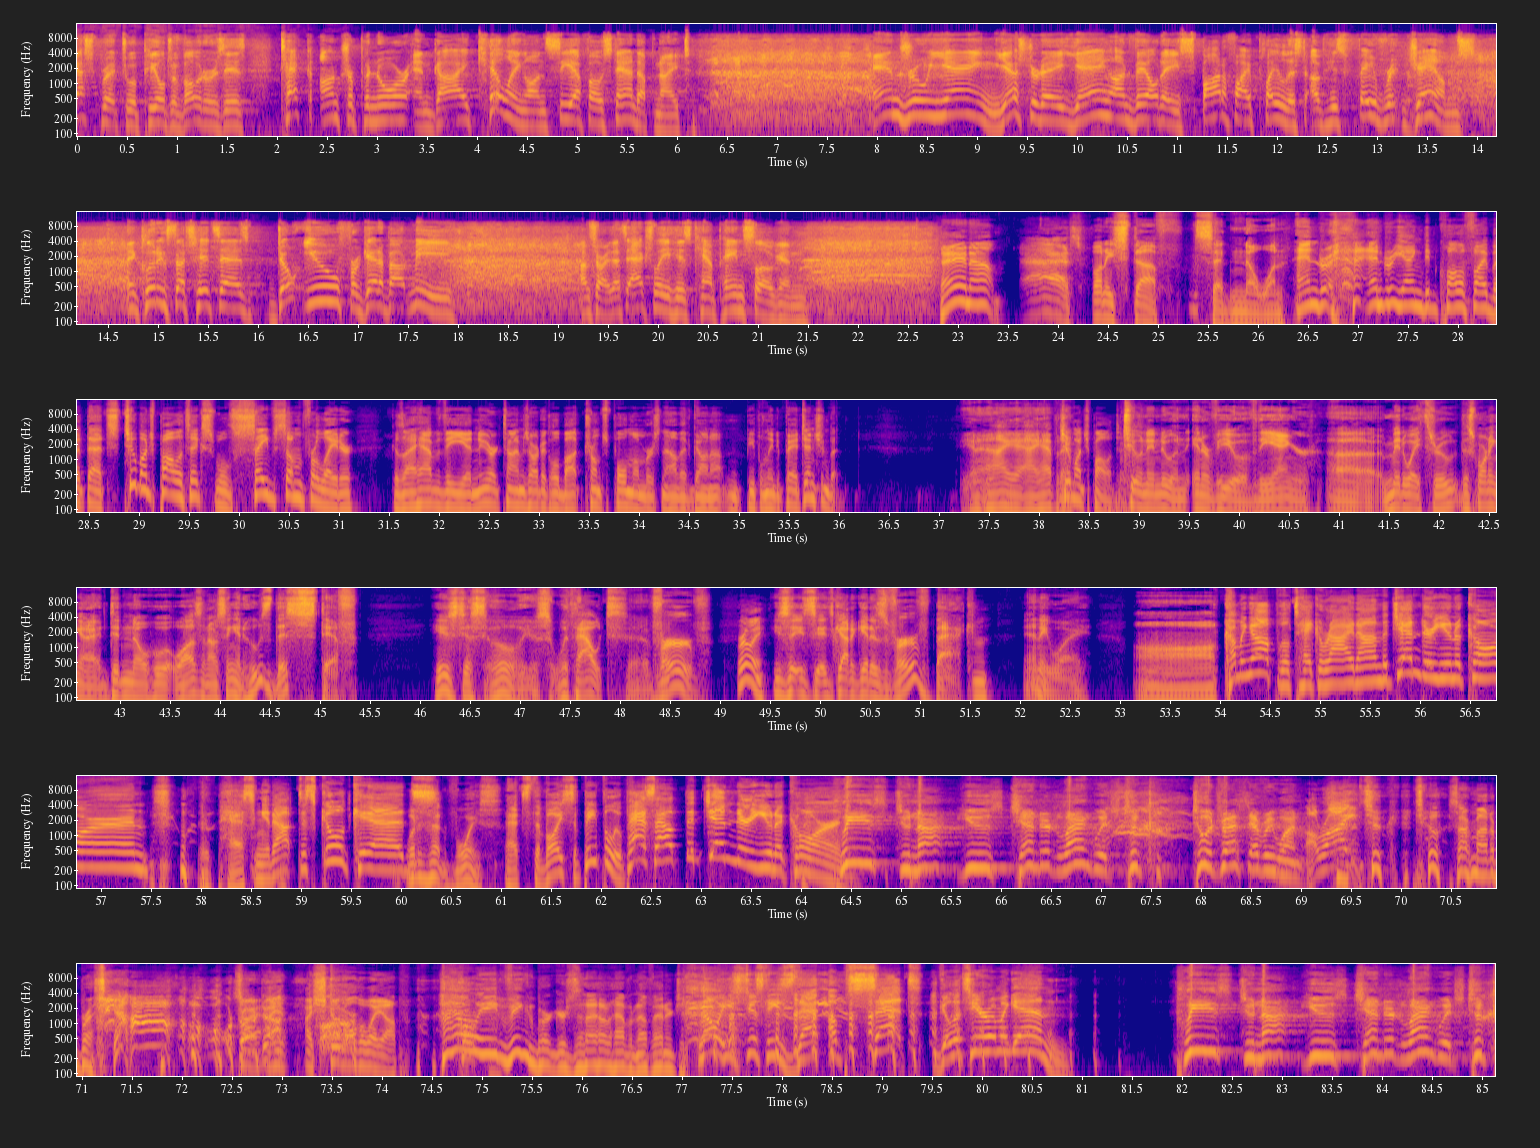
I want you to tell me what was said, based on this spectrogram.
candidate desperate to appeal to voters is tech entrepreneur and guy killing on CFO stand up night. Andrew Yang. Yesterday, Yang unveiled a Spotify playlist of his favorite jams, including such hits as Don't You Forget About Me. I'm sorry, that's actually his campaign slogan. Hey now. That's funny stuff, said no one. Andrew, Andrew Yang did qualify, but that's too much politics. We'll save some for later because I have the uh, New York Times article about Trump's poll numbers now. They've gone out and people need to pay attention, but You know, I, I happened Too to much politics. Tune into an interview of the Anger uh, midway through this morning, and I didn't know who it was, and I was thinking, who's this stiff? He's just oh, he's without uh, verve. really, He's he's, he's got to get his verve back. Anyway, Aw, coming up, we'll take a ride on the gender unicorn. They're passing it out to school kids. what is that voice? That's the voice of people who pass out the gender unicorn. Please do not use gendered language to to address everyone. All right. Too, too, sorry, I'm out of breath. Oh, sorry, I, I stood all the way up. I only eat vegan burgers and I don't have enough energy. No, he's just he's that upset. Go, Let's hear him again. Please do not use gendered language to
